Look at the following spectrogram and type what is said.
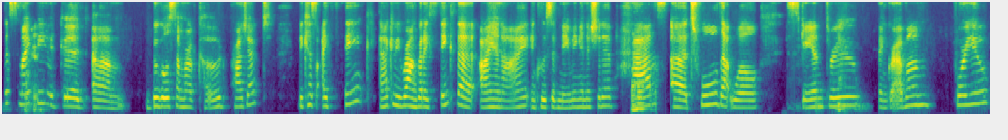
This might Okay. be a good um, Google Summer of Code project because I think, and I could be wrong, but I think the INI Inclusive Naming Initiative Uh-huh. has a tool that will scan through and grab them for you.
